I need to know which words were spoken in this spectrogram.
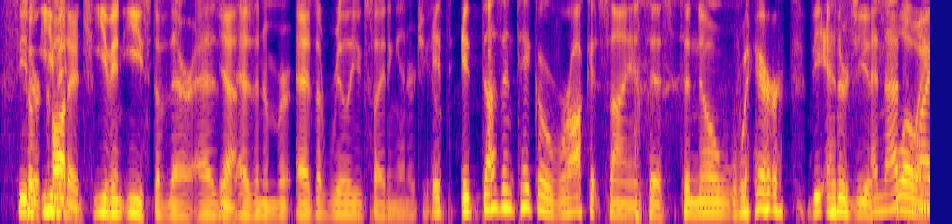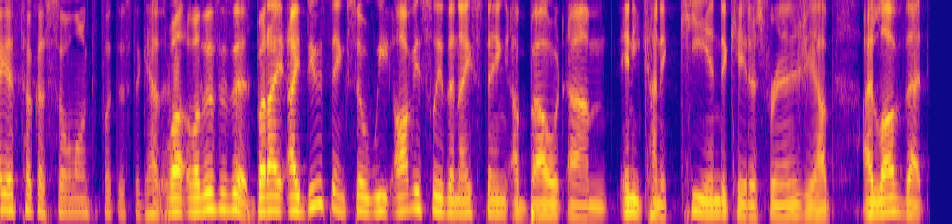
Cedar even, Cottage. even east of there, as Yeah. as an emer- as a really exciting energy hub. it it doesn't take a rocket scientist to know where the energy is and that's flowing. why it took us so long to put this together. Well, well, this is it. But I, I do think so. We obviously the nice thing about um, any kind of key indicators for an energy hub. I love that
